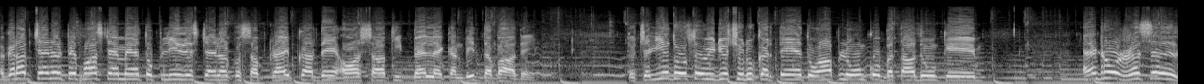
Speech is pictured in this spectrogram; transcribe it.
अगर आप चैनल पे फ़र्स्ट टाइम है तो प्लीज़ इस चैनल को सब्सक्राइब कर दें और साथ ही बेल आइकन भी दबा दें। तो चलिए दोस्तों, वीडियो शुरू करते हैं। तो आप लोगों को बता दूँ कि एंड्रो रसल,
